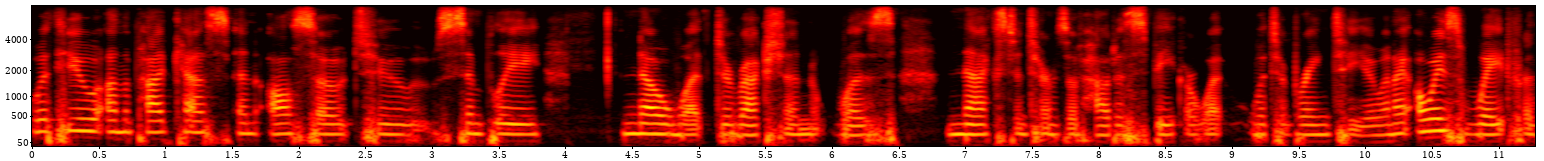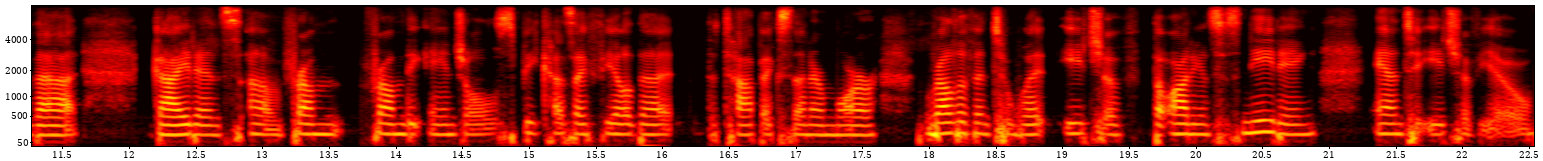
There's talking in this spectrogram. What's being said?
with you on the podcast and also to simply know what direction was next in terms of how to speak or what what to bring to you. And i always wait for that guidance um, from from the angels because i feel that the topics then are more relevant to what each of the audience is needing and to each of you.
